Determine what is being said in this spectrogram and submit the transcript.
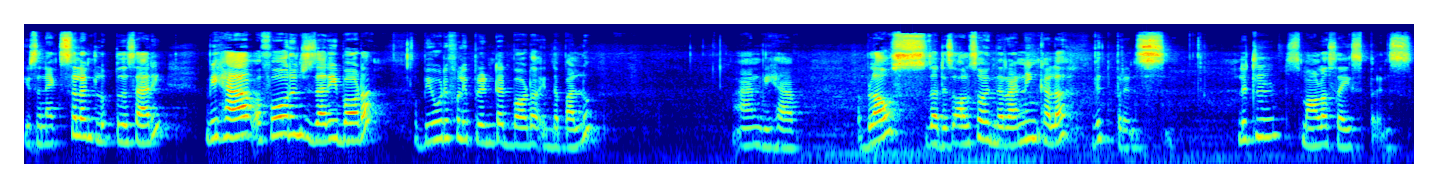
gives an excellent look to the sari. We have a 4 inch zari border, beautifully printed border in the pallu. And we have a blouse that is also in the running color with prints. Little smaller size prints.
